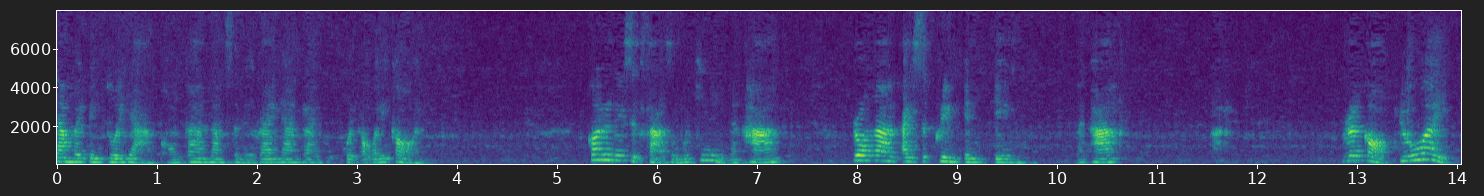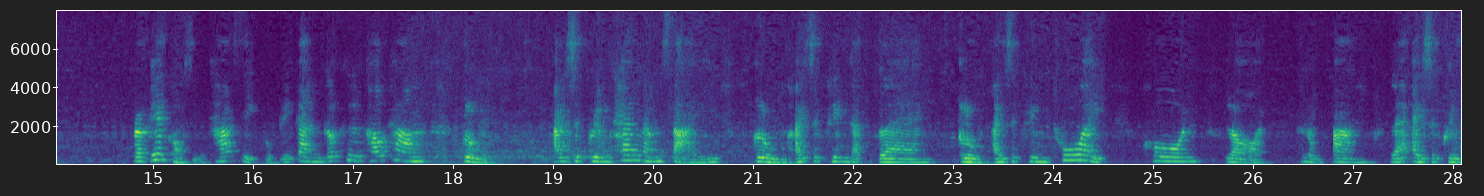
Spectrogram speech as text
นำไปเป็นตัวอย่างของการนำเสนอรายงานรายบุคคลเอาไว้ก่อนกรณีศึกษาสมมติที่1นนะคะ โรงงานไอศครีม NM นะคะ ประกอบด้วย ประเภทของสินค้าสี่กลุ่มด้วยกันก็คือเขาทำกลุ่มไอศครีมแท่งน้ำใส กลุ่มไอศครีมดัดแปลง กลุ่มไอศครีมถ้วย โคน หลอด ขนมปัง และไอศครีม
